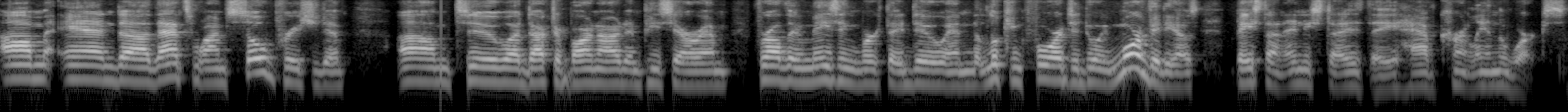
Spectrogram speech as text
um, and uh, that's why I'm so appreciative um, to uh, Dr. Barnard and PCRM for all the amazing work they do and looking forward to doing more videos based on any studies they have currently in the works.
